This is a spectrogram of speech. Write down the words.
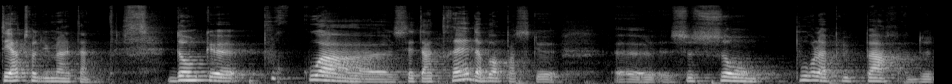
théâtre du matin. Donc, pour pourquoi euh, cet attrait? D'abord parce que euh, ce sont pour la plupart de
